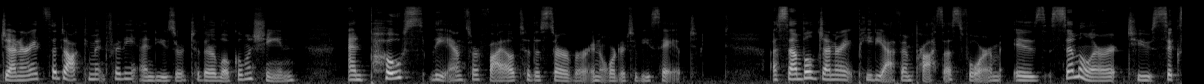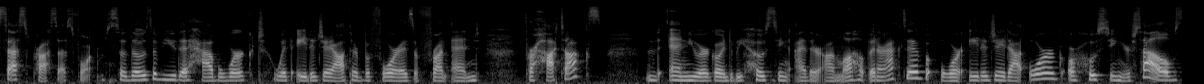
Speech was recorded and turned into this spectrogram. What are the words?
generates the document for the end user to their local machine and posts the answer file to the server in order to be saved. Assemble, generate PDF, and process form is similar to success process form. So those of you that have worked with A to J Author before as a front end for HotDocs, and you are going to be hosting either on LawHelp Interactive or a2j.org or hosting yourselves,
